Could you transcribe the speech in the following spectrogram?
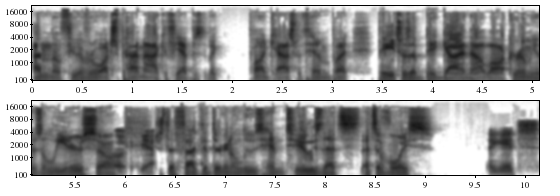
I don't know if you ever watched Pat McAfee episode, like podcast with him, but Bates was a big guy in that locker room. He was a leader, so Oh, yeah, just the fact that they're going to lose him too is that's that's a voice. like it's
